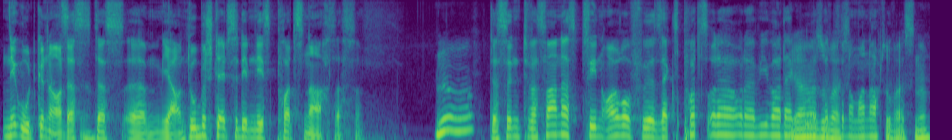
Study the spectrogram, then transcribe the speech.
Nee, gut, genau. Das, das, ähm, ja, und du bestellst dir demnächst Pots nach, sagst du. Ja, Das sind, was waren das? 10 Euro für sechs Pots oder, oder wie war der ja, Kurs? Sowas. Nochmal nach? Sowas, ne?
